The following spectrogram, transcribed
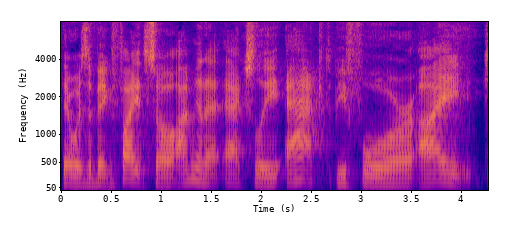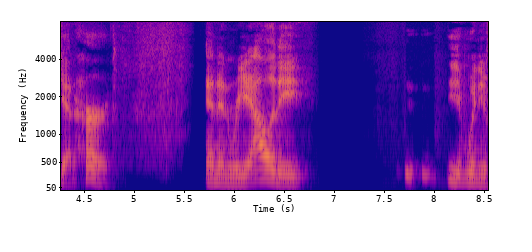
there was a big fight. So I'm going to actually act before I get hurt. And in reality, when you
